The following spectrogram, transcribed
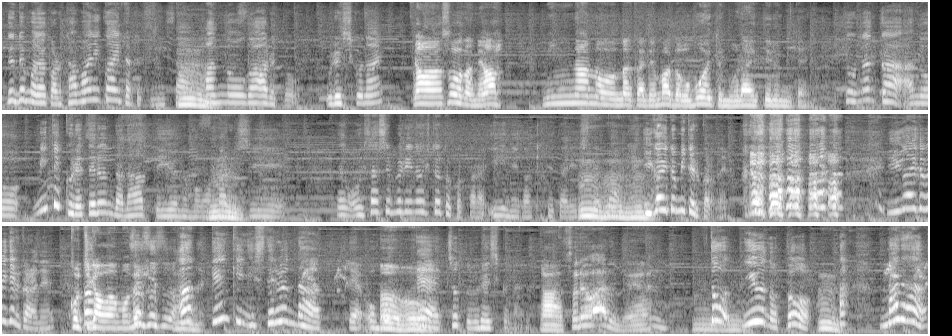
すででもだからたまに書いた時にさ、うん。反応があると嬉しくない？ああそうだね。あみんなの中でまだ覚えてもらえてるみたいな。そうなんかあの見てくれてるんだなっていうのもわかるし、でお久しぶりの人とかから「いいね」が来てたりしても、うんうんうん。意外と見てるからね。意外と見てるからね。こっち側もね。そうそうそう、ん。あ元気にしてるんだって思って、うんうちょっと嬉しくなる、あーそれはあるね、うん。とうん。いうのと、うん。あまだ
